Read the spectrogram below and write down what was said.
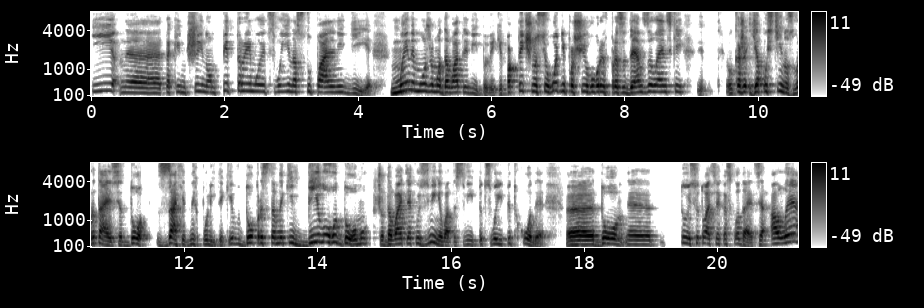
і е, таким чином підтримують свої наступальні дії. Ми не можемо давати відповідь. І фактично сьогодні про що говорив президент Зеленський. Він каже: я постійно звертаюся до західних політиків, до представників Білого Дому, що давайте якось змінювати свої під свої підходи е, до. Е, Тої ситуації, яка складається, але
